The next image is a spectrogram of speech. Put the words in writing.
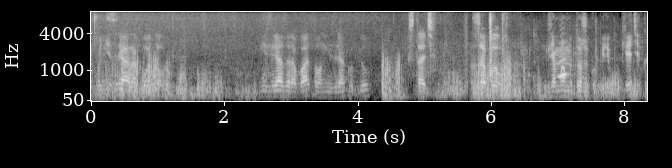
типа не зря работал. Не зря зарабатывал, не зря купил. Кстати, забыл. Для мамы тоже купили букетик.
